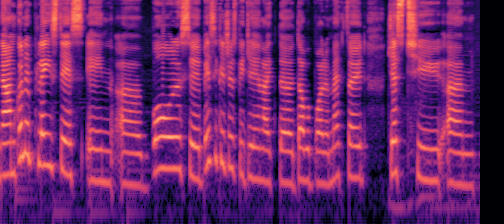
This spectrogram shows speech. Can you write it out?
Now i'm going to place this in a bowl. So basically just be doing like the double boiler method just to um,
